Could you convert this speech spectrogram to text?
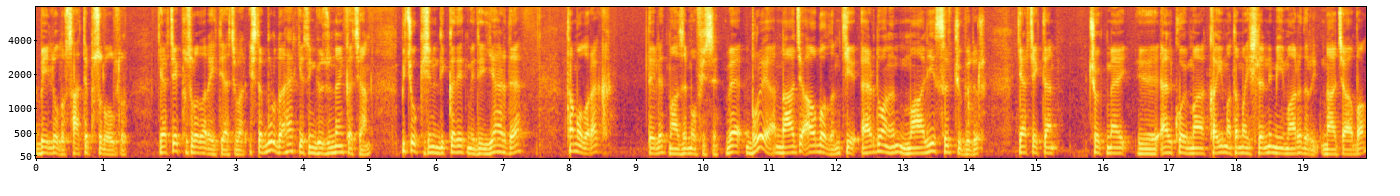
belli olur sahte pusula oldu. Gerçek pusulalara ihtiyaç var. İşte burada herkesin gözünden kaçan, birçok kişinin dikkat etmediği yerde tam olarak Devlet Malzeme Ofisi. Ve buraya Naci Ağbal'ın ki Erdoğan'ın mali sır küpüdür. Gerçekten çökme, e, el koyma, kayım atama işlerinin mimarıdır Naci Ağbal.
